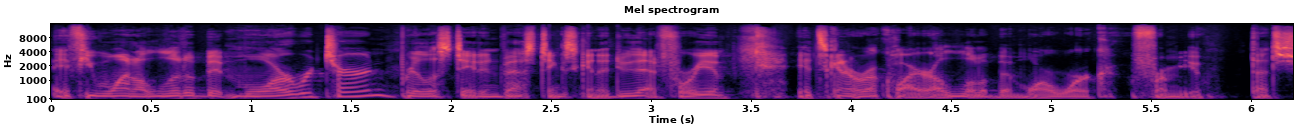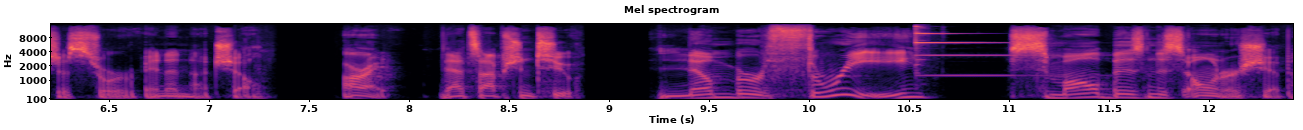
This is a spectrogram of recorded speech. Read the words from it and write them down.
If you want a little bit more return, real estate investing is going to do that for you. It's going to require a little bit more work from you. That's just sort of in a nutshell. All right, that's option two. Number three, small business ownership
